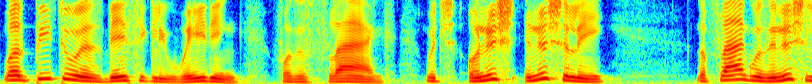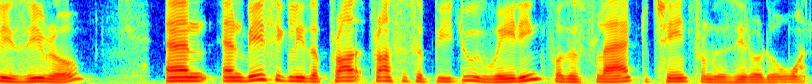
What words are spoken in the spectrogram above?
Well, P2 is basically waiting for this flag, which initially the flag was initially zero, and and basically the pro processor P2 is waiting for this flag to change from a zero to a one.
